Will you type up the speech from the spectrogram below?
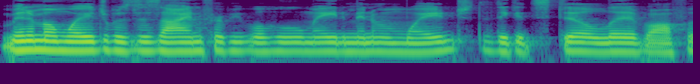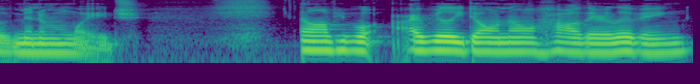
Minimum wage was designed for people who made minimum wage that they could still live off of minimum wage. And a lot of people, I really don't know how they're living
